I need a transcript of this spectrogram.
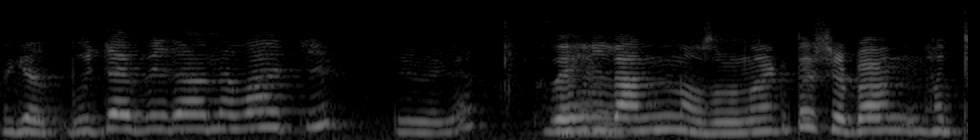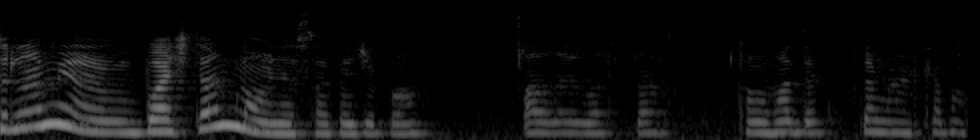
Yok burada bir tane vardı. Böyle. Zehirlendin o zaman arkadaşlar. Ben hatırlamıyorum. Baştan mı oynasak acaba? Alır bastan. Tamam hadi. Dön arkadan.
